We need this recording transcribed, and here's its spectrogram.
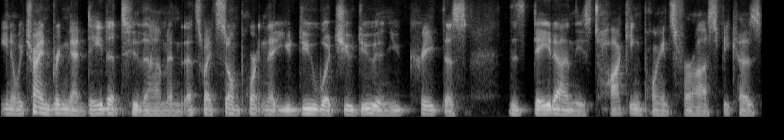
you know, we try and bring that data to them. And that's why it's so important that you do what you do and you create this, this data and these talking points for us because,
